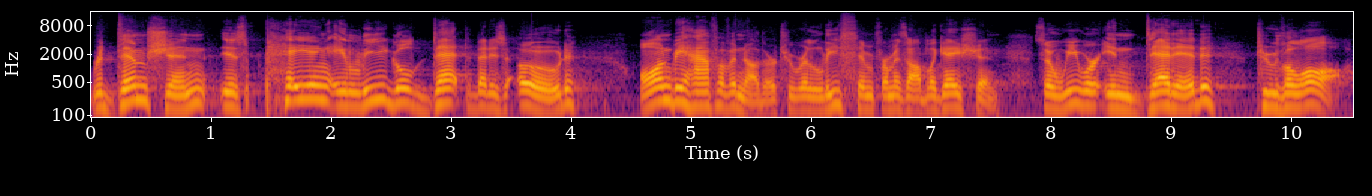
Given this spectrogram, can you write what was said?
Redemption is paying a legal debt that is owed on behalf of another to release him from his obligation. So we were indebted to the law,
